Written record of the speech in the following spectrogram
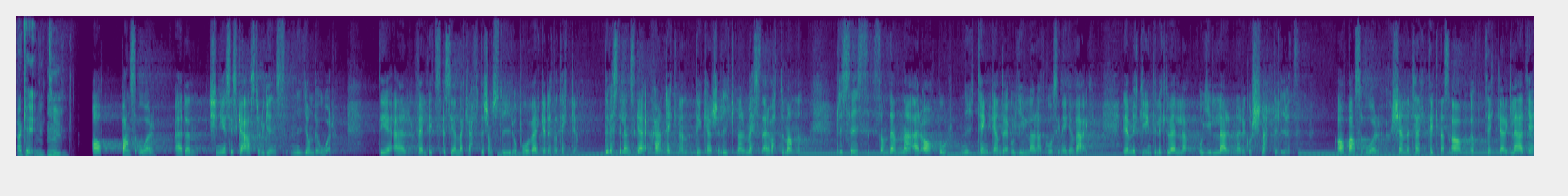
Okej. mm. Apans år är den kinesiska astrologins nionde år. Det är väldigt speciella krafter som styr och påverkar detta tecken. De västerländska stjärntecknen det kanske liknar mest är Vattumannen. Precis som denna är apor nytänkande och gillar att gå sin egen väg. De är mycket intellektuella och gillar när det går snabbt i livet. Apans år kännetecknas av upptäckarglädje,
